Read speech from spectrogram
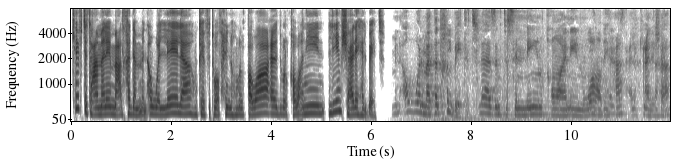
كيف تتعاملين مع الخدم من أول ليلة؟ وكيف توضحين لهم القواعد والقوانين اللي يمشي عليها البيت؟ من أول ما تدخل بيتك. لازم تسنين قوانين واضحة عليها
